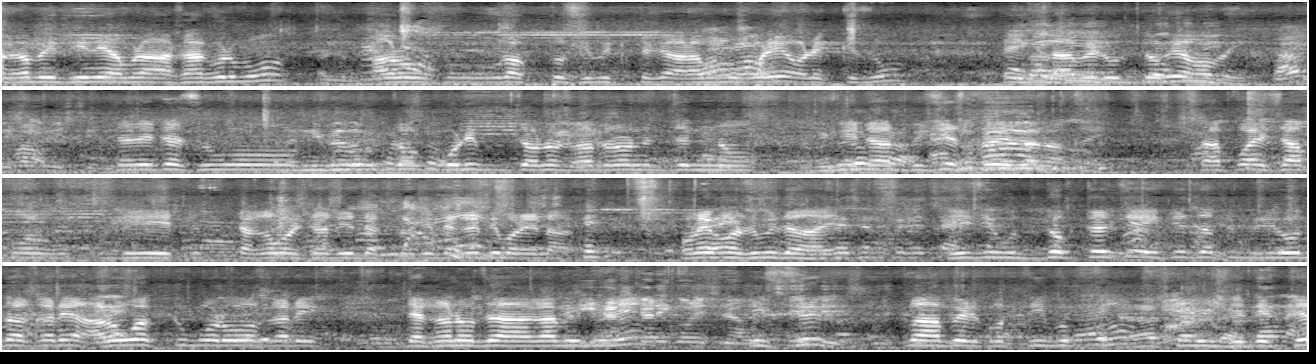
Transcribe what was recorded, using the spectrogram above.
আগামী দিনে আমরা আশা করব আরও রক্ত শিবির থেকে আরম্ভ করে অনেক কিছু এই ক্লাবের উদ্যোগে হবে। এটা শুভ গরিব জনসাধারণের জন্য এটা বিশেষ প্রয়োজন আছে। তা পয়সা দিয়ে টাকা পয়সা দিয়ে ডাক্তারকে দেখাতে পারে না। অনেক অসুবিধা হয়। এই যে উদ্যোগটা আছে এইটা যাতে বৃহৎ আকারে আরও একটু বড় আকারে দেখানো যায় আগামী দিনে নিশ্চয়ই ক্লাবের কর্তৃপক্ষ সেদিকটা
